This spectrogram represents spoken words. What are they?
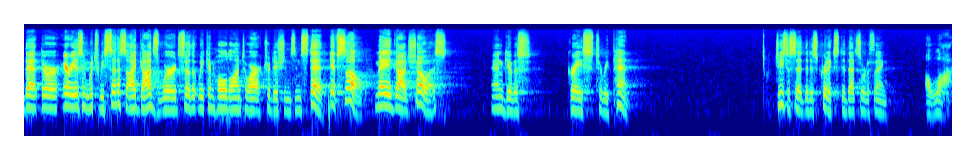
that there are areas in which we set aside God's word so that we can hold on to our traditions instead. If so, may God show us and give us grace to repent. Jesus said that his critics did that sort of thing a lot.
